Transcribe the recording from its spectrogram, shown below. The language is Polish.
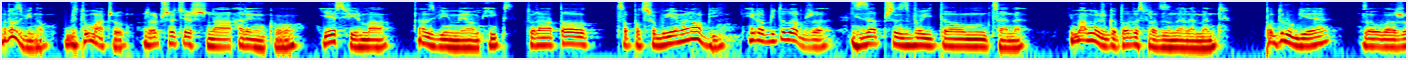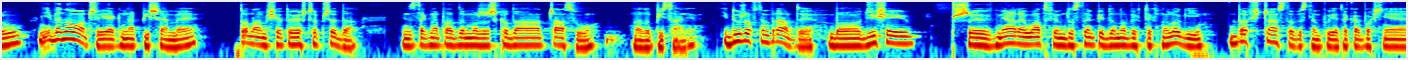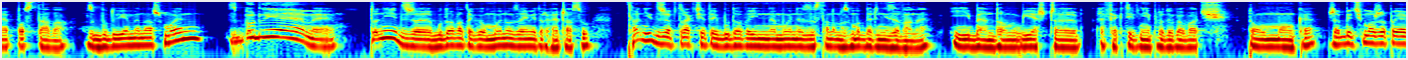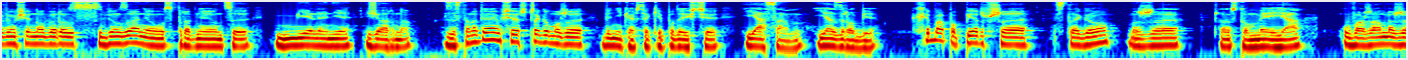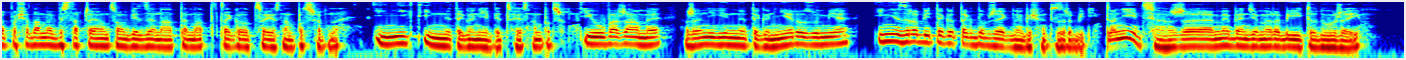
Rozwinął. Wytłumaczył, że przecież na rynku jest firma, nazwijmy ją X, która to, co potrzebujemy, robi. I robi to dobrze. I za przyzwoitą cenę. I mamy już gotowy, sprawdzony element. Po drugie, zauważył, nie wiadomo, czy jak napiszemy, to nam się to jeszcze przyda. Więc tak naprawdę może szkoda czasu na dopisanie. I dużo w tym prawdy, bo dzisiaj przy w miarę łatwym dostępie do nowych technologii dość często występuje taka właśnie postawa. Zbudujemy nasz młyn? Zbudujemy! To nic, że budowa tego młynu zajmie trochę czasu. To nic, że w trakcie tej budowy inne młyny zostaną zmodernizowane i będą jeszcze efektywniej produkować tą mąkę, że być może pojawią się nowe rozwiązania usprawniające mielenie ziarna. Zastanawiałem się, z czego może wynikać takie podejście ja sam, ja zrobię. Chyba po pierwsze z tego, że często my, ja, uważamy, że posiadamy wystarczającą wiedzę na temat tego, co jest nam potrzebne. I nikt inny tego nie wie, co jest nam potrzebne. I uważamy, że nikt inny tego nie rozumie i nie zrobi tego tak dobrze, jak my byśmy to zrobili. To nic, że my będziemy robili to dłużej.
